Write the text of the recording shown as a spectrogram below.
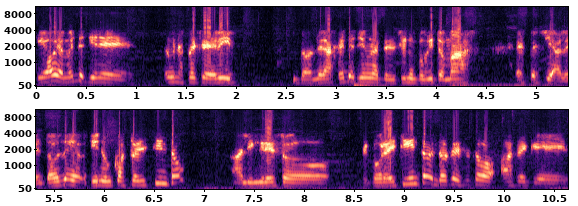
que obviamente tiene es una especie de VIP, donde la gente tiene una atención un poquito más especial. Entonces tiene un costo distinto, al ingreso se cobra distinto, entonces eso hace que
